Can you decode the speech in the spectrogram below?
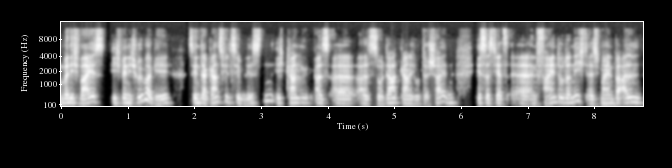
Und wenn ich weiß, ich, wenn ich rübergehe, sind da ganz viele Zivilisten. Ich kann als, äh, als Soldat gar nicht unterscheiden, ist das jetzt äh, ein Feind oder nicht. Also ich meine, bei allen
